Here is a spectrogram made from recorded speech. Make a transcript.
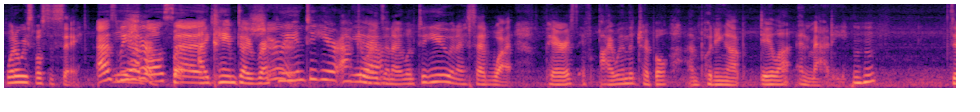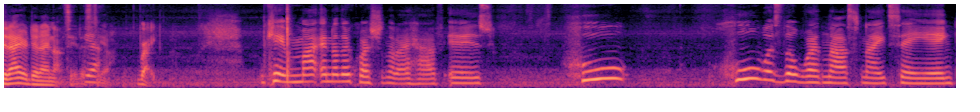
What are we supposed to say? As we Yeah. have Sure, all But said. I came directly Sure. into here afterwards Yeah. and I looked at you and I said, What? Paras, if I win the triple, I'm putting up Dela and Maddy. Mm-hmm. Did I or did I not say this to you? Right. Okay, my another question that I have is who who was the one last night saying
